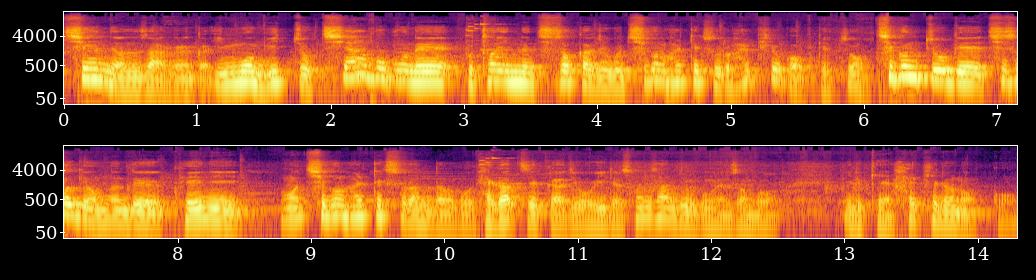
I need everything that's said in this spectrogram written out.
치은 연상 그러니까 잇몸 위쪽 치아 부분에 붙어 있는 치석 가지고 치근 활택술을 할 필요가 없겠죠. 치근 쪽에 치석이 없는데 괜히 어, 치근 활택술 한다고 대각질까지 오히려 손상 줄으면서 뭐 이렇게 할 필요는 없고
